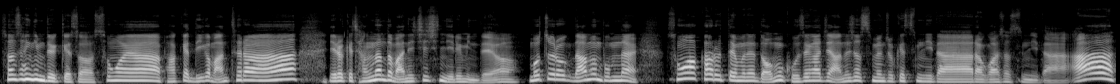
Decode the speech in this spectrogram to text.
선생님들께서 송화야 밖에 네가 많더라 이렇게 장난도 많이 치신 이름인데요. 모쪼록 남은 봄날 송화가루 때문에 너무 고생하지 않으셨으면 좋겠습니다라고 하셨습니다. 아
